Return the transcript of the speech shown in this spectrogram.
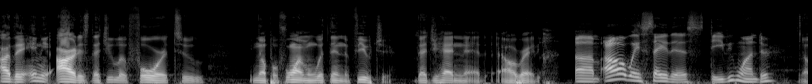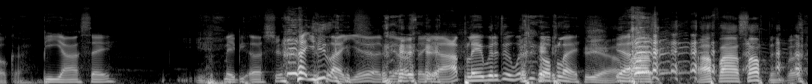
Are there any artists that you look forward to, you know, performing within the future that you hadn't had already? Um, I always say this: Stevie Wonder, Okay. Beyonce. Yeah. Maybe Usher. you like, yeah, Beyonce. Yeah, I play with it too. What you gonna play? Yeah, Yeah. Find, I'll find something, but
